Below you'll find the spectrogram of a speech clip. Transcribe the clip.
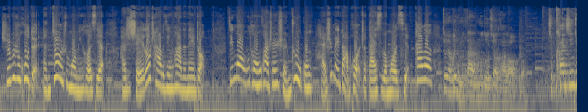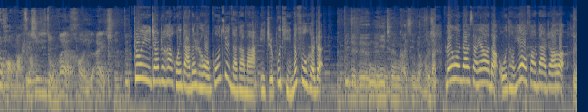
时不时互怼，但就是莫名和谐，还是谁都插不进话的那种。尽管梧桐化身神助攻，还是没打破这该死的默契。他问：对啊，为什么弹幕都叫他老婆？就开心就好嘛，这是一种外号，一个爱称。注意张哲瀚回答的时候，龚俊在干嘛？一直不停的附和着。对对对，昵称开心就好。没问到想要的，梧桐又放大招了。跟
